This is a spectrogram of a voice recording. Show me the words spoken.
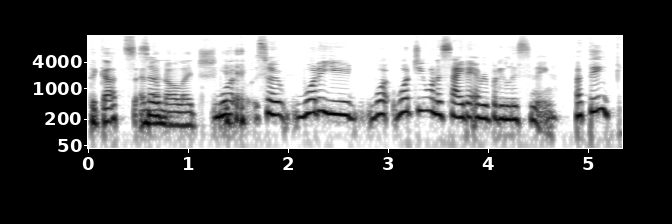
the guts and So the knowledge. What, Yeah. So what are you, what, what do you want to say to everybody listening? I think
